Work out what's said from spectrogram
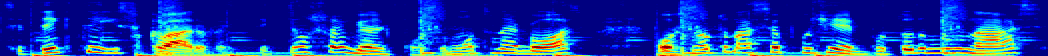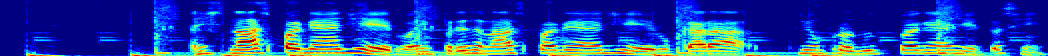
Você tem que ter isso claro, velho. Tem que ter um sonho grande, pô. Tu monta um negócio, pô, senão tu nasce por dinheiro, pô. Todo mundo nasce a gente nasce para ganhar dinheiro, a empresa nasce para ganhar dinheiro, o cara cria um produto para ganhar dinheiro. Então, assim,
